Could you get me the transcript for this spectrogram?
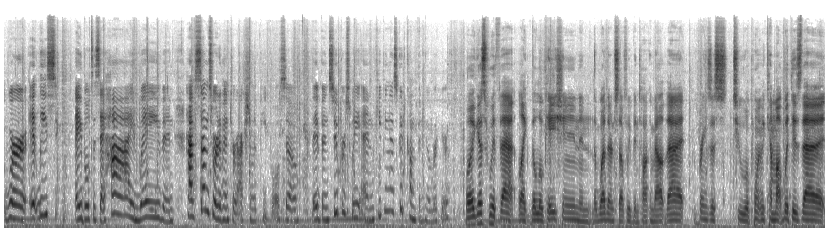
we're at least able to say hi and wave and have some sort of interaction with people. So they've been super sweet and keeping us good company over here. Well, I guess with that, like the location and the weather and stuff we've been talking about, that brings us to a point we come up with is that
